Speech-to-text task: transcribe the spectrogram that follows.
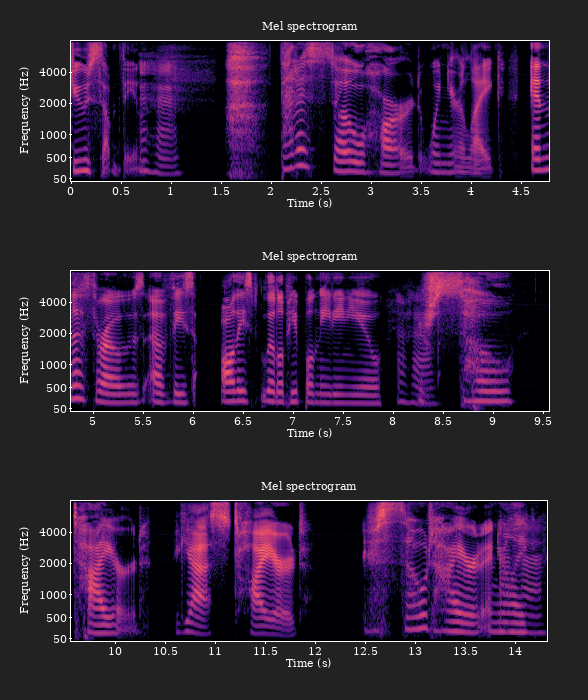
do something. hmm That is so hard when you're like in the throes of these all these little people needing you. hmm You're so tired. Yes. Tired. You're so tired and you're like Mhm.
